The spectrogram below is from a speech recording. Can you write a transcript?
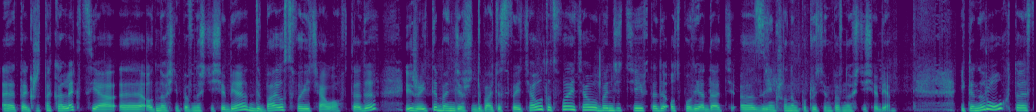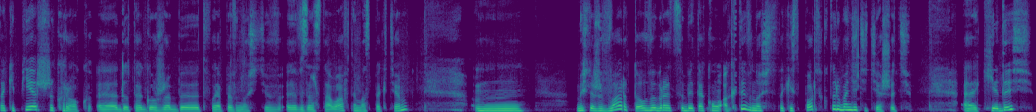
E, także taka lekcja e, odnośnie pewności siebie, dbaj o swoje ciało. Wtedy, jeżeli ty będziesz dbać o swoje ciało, to twoje ciało będzie ci wtedy odpowiadać e, zwiększonym poczuciem pewności siebie. I ten ruch to jest taki pierwszy krok e, do tego, żeby twoja pewność w, e, wzrastała w tym aspekcie. Mm, Myślę, że warto wybrać sobie taką aktywność, taki sport, który będzie cię cieszyć. E, Kiedyś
